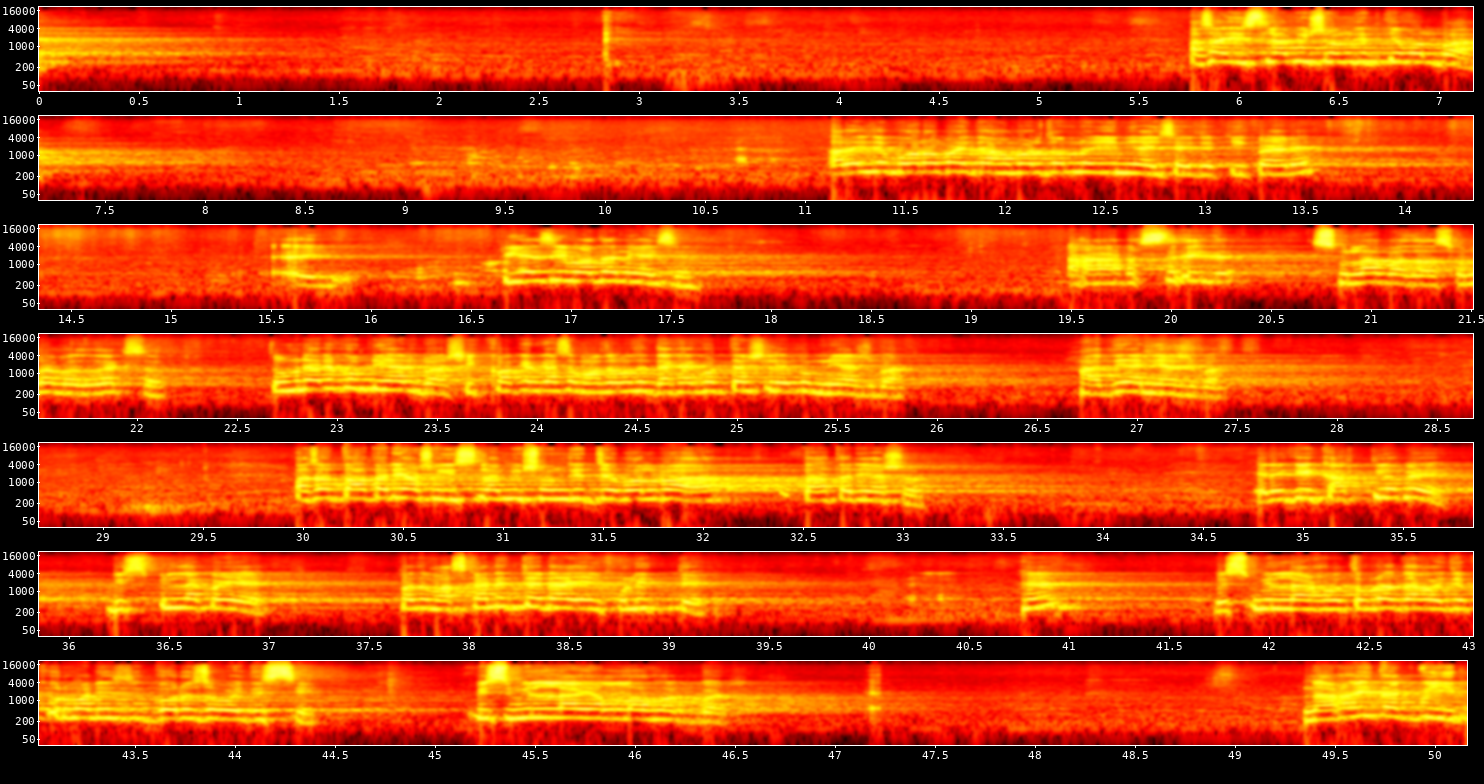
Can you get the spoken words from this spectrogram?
আচ্ছা ইসলামী সংগীত কে বলবা? আর, এই যে বড় ভাই দেখাবার জন্য ই নিয়ে আইছে যে কি কয় রে? এই পিএসি বাজা নিয়ে আইছে। আর এই যে ছোলা বাজা সোলা বাজা, দেখছ? তোমরা এরকম নিয়ে আসবা, শিক্ষকের কাছে মাঝে মাঝে দেখা করতে আসলে এরকম নিয়ে আসবা। হাদিয়া নিয়ে আসবা। আচ্ছা তাড়াতাড়ি আসো, ইসলামিক সংগীত যে বলবা, তাড়াতাড়ি আসো। এটা কি কাটতে হবে? বিসপিল্লা কয়ে হয়তো মাঝখানিতে না, এই ফুলিতে হ্যাঁ? বিসমিল্লাহ হবে তোমরা দেখো যে কুরবানি গরু জবাই দিচ্ছে। বিসমিল্লাহ, আল্লাহ আকবার। নারাই তাকবীর।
